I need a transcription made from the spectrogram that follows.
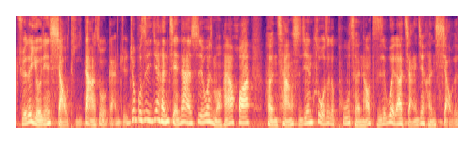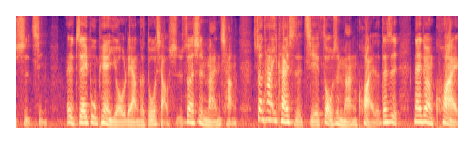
觉得有点小题大做，感觉就不是一件很简单的事，为什么还要花很长时间做这个铺陈，然后只是为了要讲一件很小的事情？而且这一部片有两个多小时，算是蛮长。虽然它一开始的节奏是蛮快的，但是那一段快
